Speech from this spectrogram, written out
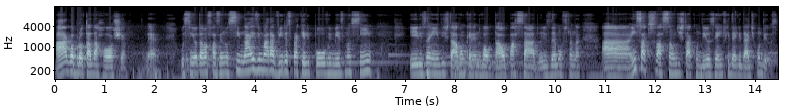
água brotar da rocha, né? O Senhor estava fazendo sinais e maravilhas para aquele povo e mesmo assim eles ainda estavam querendo voltar ao passado, eles demonstrando a, a insatisfação de estar com Deus e a infidelidade com Deus.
